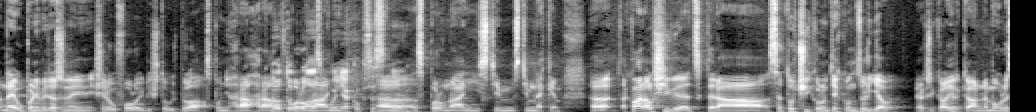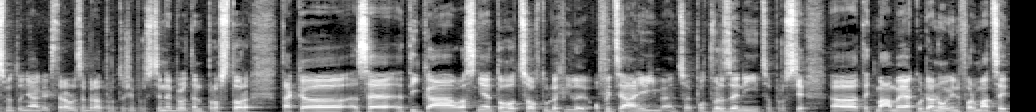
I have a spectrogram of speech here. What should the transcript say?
ne úplně vydařený Shadowfall, když to už byla aspoň hra hra no, v porovnání, jako přesně. uh, s porovnání s tím, s tím nekem. Uh, taková další věc, která se točí kolem těch konzolí a jak říkal Jirka, nemohli jsme to nějak extra rozebrat, protože prostě nebyl ten prostor, tak uh, se týká vlastně toho, co v tuhle chvíli oficiálně víme, co je potvrzený, co prostě uh, teď máme jako danou informaci,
